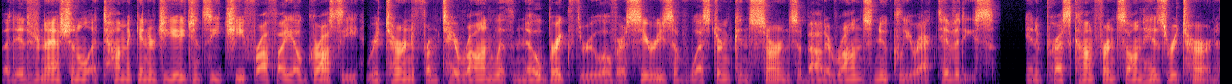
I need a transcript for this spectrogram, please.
but International Atomic Energy Agency Chief Rafael Grossi returned from Tehran with no breakthrough over a series of Western concerns about Iran's nuclear activities. In a press conference on his return,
